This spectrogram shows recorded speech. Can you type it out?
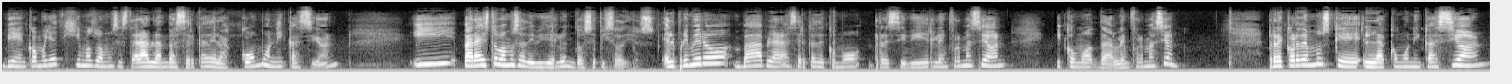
Bien, como ya dijimos, vamos a estar hablando acerca de la comunicación y para esto vamos a dividirlo en dos episodios. El primero va a hablar acerca de cómo recibir la información y cómo dar la información. Recordemos que la comunicación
